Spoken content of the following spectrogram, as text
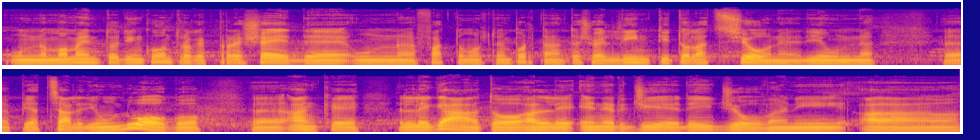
un momento di incontro che precede un fatto molto importante, cioè l'intitolazione di un eh, piazzale, di un luogo eh, anche legato alle energie dei giovani a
